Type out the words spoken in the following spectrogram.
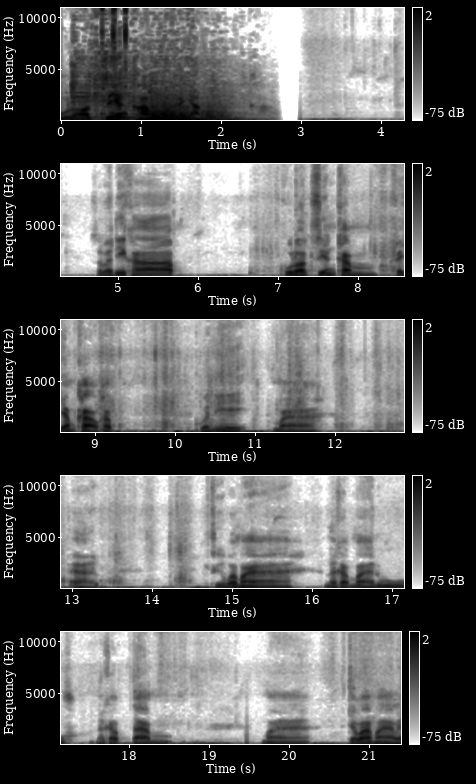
กูหลอดเสียงคำขยับ สวัสดีครับครูหลอดเสียงคำขย้ำข่าวครับ วันนี้มาาถือว่ามานะครับมาดูนะครับตามมาจะว่ามาอะไร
